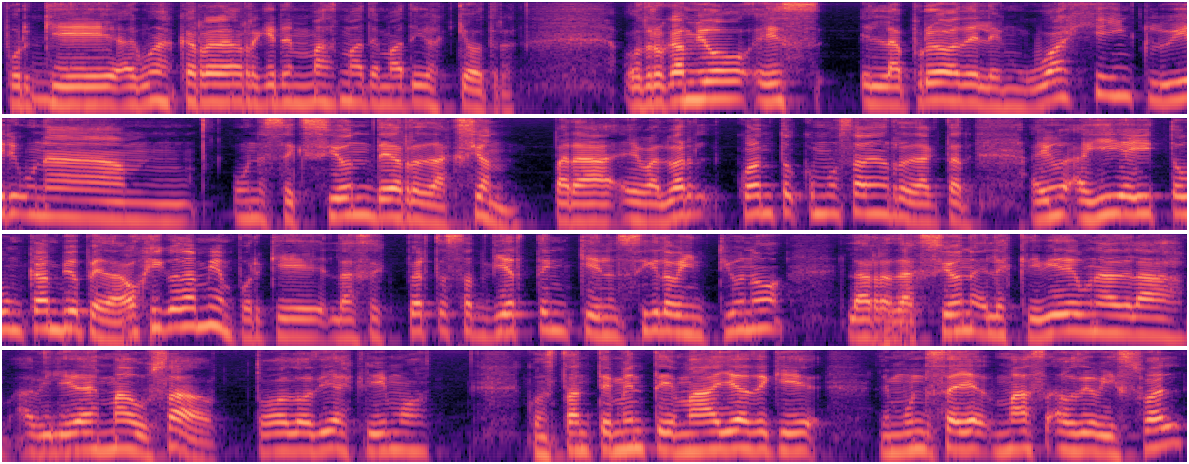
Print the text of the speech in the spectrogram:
porque mm. algunas carreras requieren más matemáticas que otras. Otro cambio es en la prueba de lenguaje incluir una, mm, una sección de redacción para evaluar cuánto, cómo saben redactar. Ahí hay todo un cambio pedagógico también, porque las expertas advierten que en el siglo XXI la redacción, el escribir es una de las habilidades más usadas. Todos los días escribimos constantemente, más allá de que el mundo sea más audiovisual,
